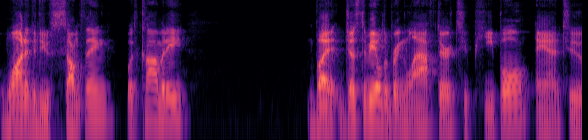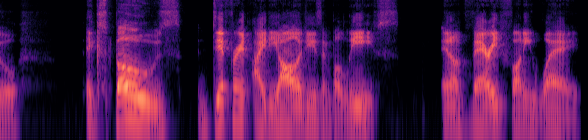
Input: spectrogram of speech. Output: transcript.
wanted to do something with comedy but just to be able to bring laughter to people and to expose different ideologies and beliefs in a very funny way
